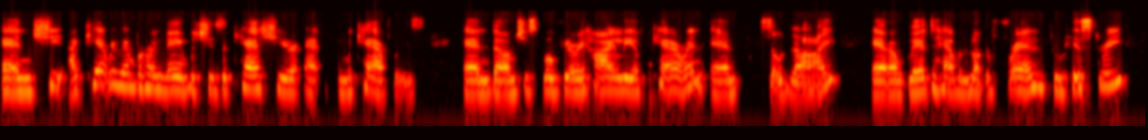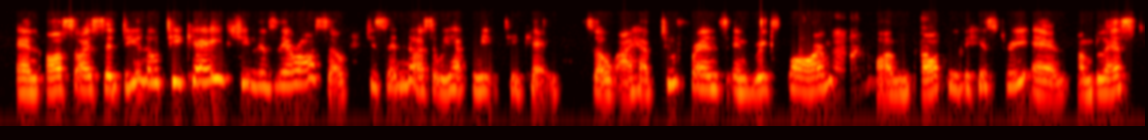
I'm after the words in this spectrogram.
And she, I can't remember her name, but she's a cashier at the McCaffrey's. And um, she spoke very highly of Karen, and so did I. And I'm glad to have another friend through history. And also, I said, Do you know TK? She lives there also. She said, No. I said, We have to meet TK. So I have two friends in Griggs Farm um, all through the history, and I'm blessed.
